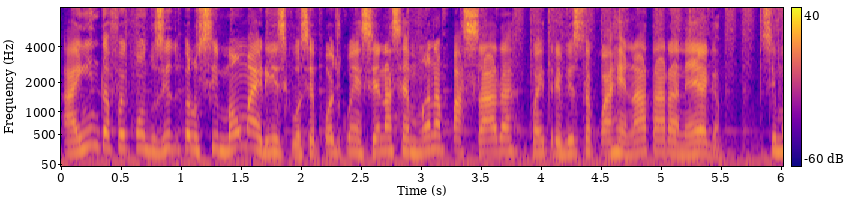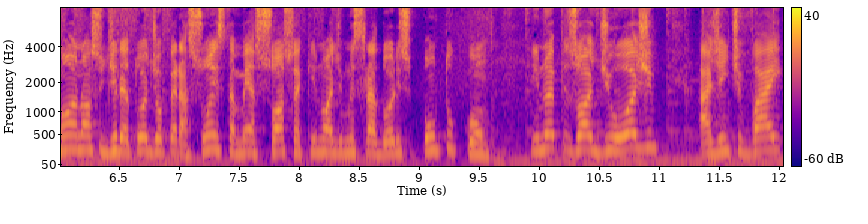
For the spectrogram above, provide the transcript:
ainda foi conduzido pelo Simão Mairis, que você pode conhecer na semana passada com a entrevista com a Renata Aranega. Simão é nosso diretor de operações, também é sócio aqui no administradores.com. E no episódio de hoje, a gente vai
